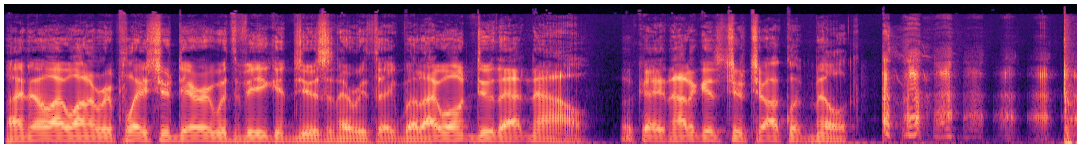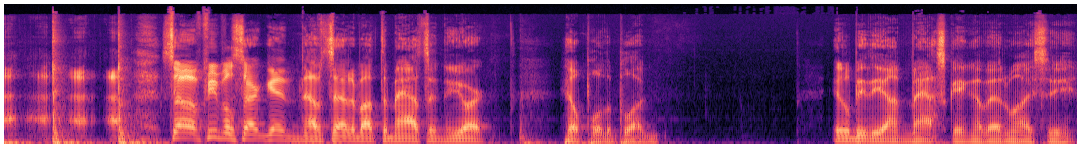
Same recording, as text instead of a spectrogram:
I know I want to replace your dairy with vegan juice and everything, but I won't do that now. Okay, not against your chocolate milk. so if people start getting upset about the mask in New York, he'll pull the plug. It'll be the unmasking of NYC.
